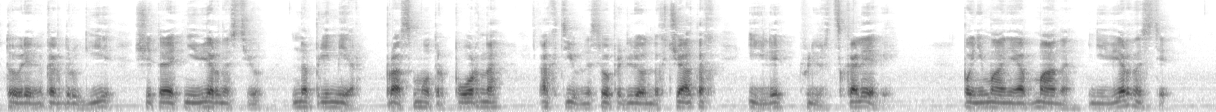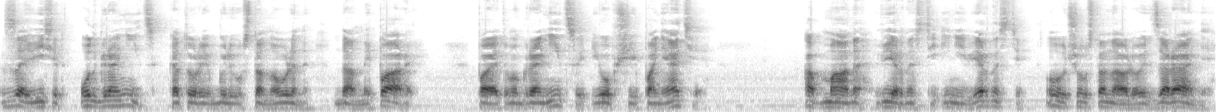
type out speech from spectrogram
в то время как другие считают неверностью, например, просмотр порно, активность в определенных чатах или флирт с коллегой. Понимание обмана и неверности зависит от границ, которые были установлены данной парой. Поэтому границы и общие понятия обмана, верности и неверности лучше устанавливать заранее.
